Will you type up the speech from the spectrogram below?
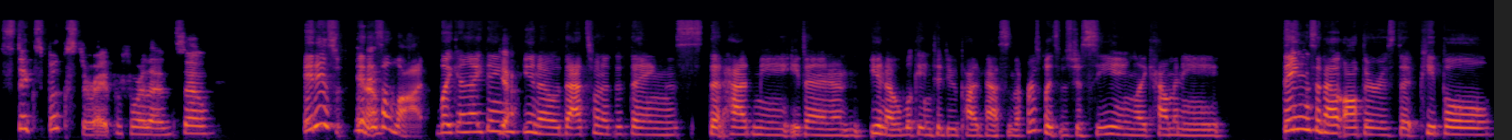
Six books to write before then. So, it is. You It is know. a lot. Like, and I think Yeah. you know that's one of the things that had me even you know looking to do podcasts in the first place was just seeing like how many things about authors that people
